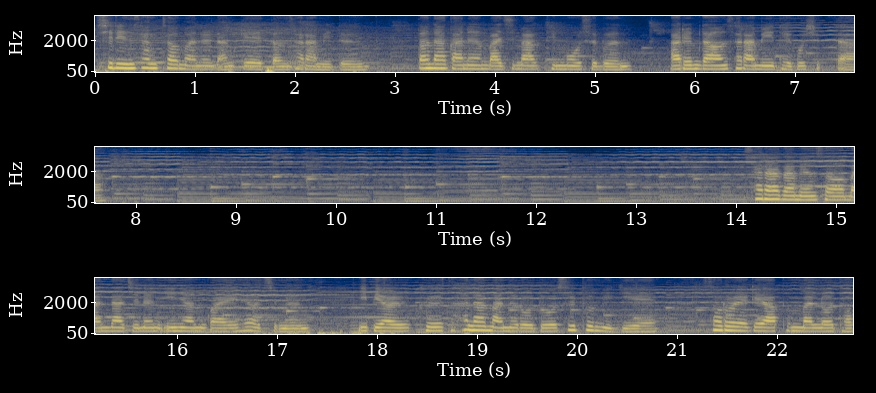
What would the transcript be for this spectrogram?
시린 상처만을 남게 했던 사람이든 떠나가는 마지막 뒷모습은 아름다운 사람이 되고 싶다. 살아가면서 만나지는 인연과의 헤어짐은 이별 그 하나만으로도 슬픔이기에 서로에게 아픈 말로 더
